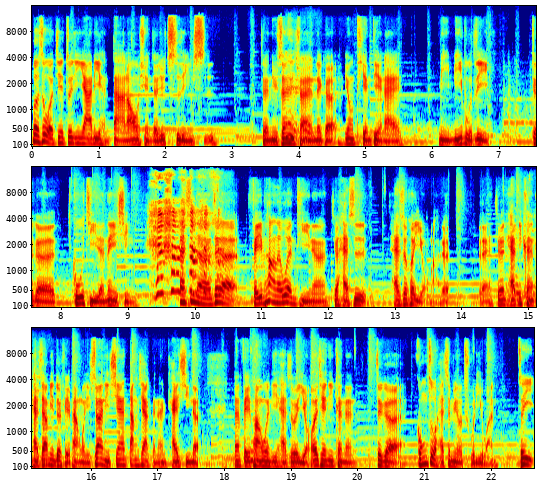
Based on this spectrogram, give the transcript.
或者是我今天最近压力很大，然后我选择去吃零食。对，女生很喜欢那个用甜点来弥弥补自己这个孤寂的内心。但是呢，这个肥胖的问题呢，就还是还是会有嘛，对对，就是你还你可能还是要面对肥胖问题。虽然你现在当下可能很开心的，但肥胖问题还是会有，而且你可能这个工作还是没有处理完。所以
